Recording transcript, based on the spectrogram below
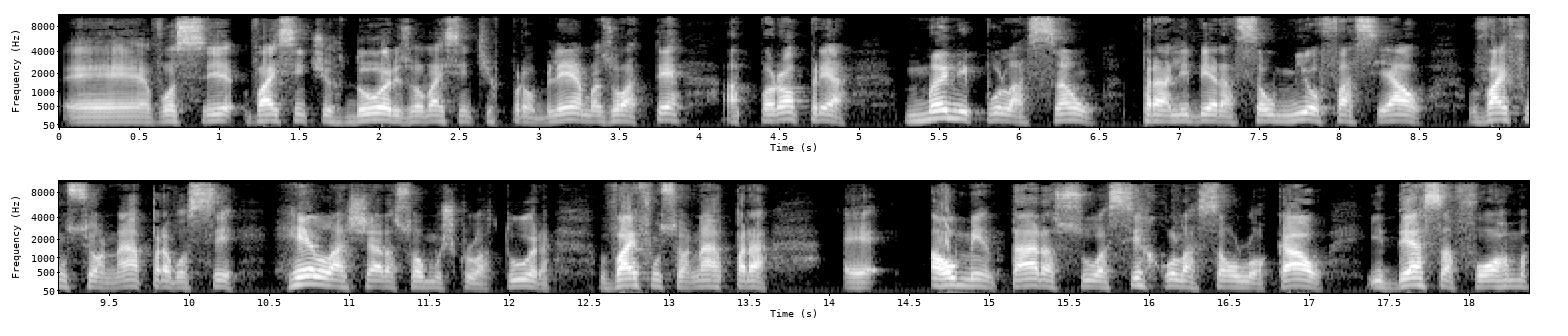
É, você vai sentir dores ou vai sentir problemas ou até a própria manipulação para liberação miofacial vai funcionar para você relaxar a sua musculatura, vai funcionar para é, aumentar a sua circulação local e dessa forma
